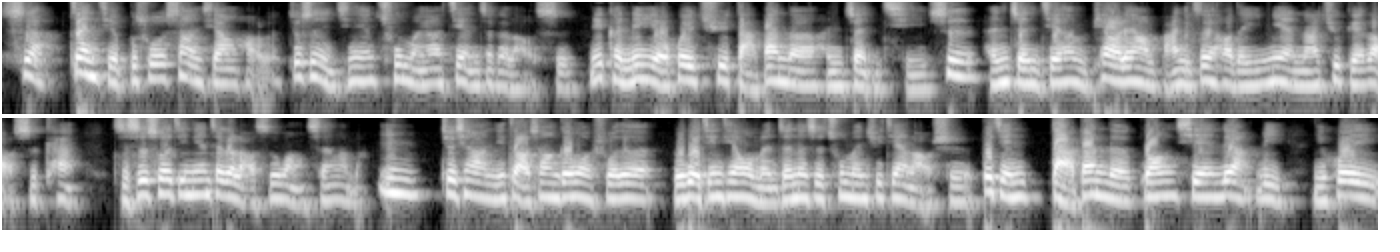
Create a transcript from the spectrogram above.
是啊，暂且不说上香好了，就是你今天出门要见这个老师，你肯定也会去打扮的很整齐，是很整洁、很漂亮，把你最好的一面拿去给老师看。只是说今天这个老师往生了嘛，嗯，就像你早上跟我说的，如果今天我们真的是出门去见老师，不仅打扮的光鲜亮丽，你会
